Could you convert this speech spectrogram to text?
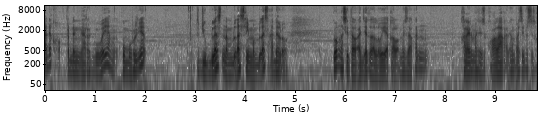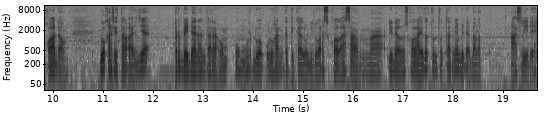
ada kok pendengar gue yang umurnya 17, 16, 15 ada loh. Gue ngasih tahu aja lo ya kalau misalkan kalian masih sekolah, kalian pasti masih sekolah dong. Gue kasih tahu aja perbedaan antara um, umur 20-an ketika lo di luar sekolah sama di dalam sekolah itu tuntutannya beda banget. Asli deh.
